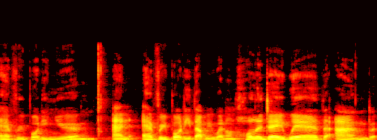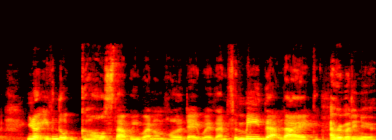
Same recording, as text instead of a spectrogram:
everybody knew and everybody that we went on holiday with and you know even the girls that we went on holiday with and for me that like everybody knew?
